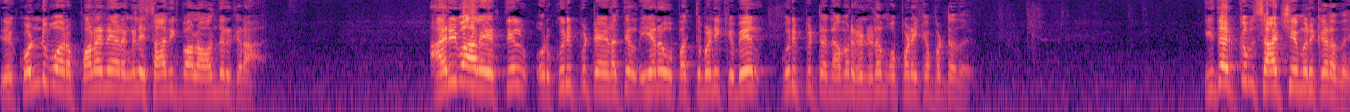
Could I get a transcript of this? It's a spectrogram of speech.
இதை கொண்டு போற பல நேரங்களில் சாதிக் பாலா வந்திருக்கிறார். அறிவாலயத்தில் ஒரு குறிப்பிட்ட இடத்தில் இரவு பத்து மணிக்கு மேல் குறிப்பிட்ட நபர்களிடம் ஒப்படைக்கப்பட்டது. இதற்கும் சாட்சியம் இருக்கிறது.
